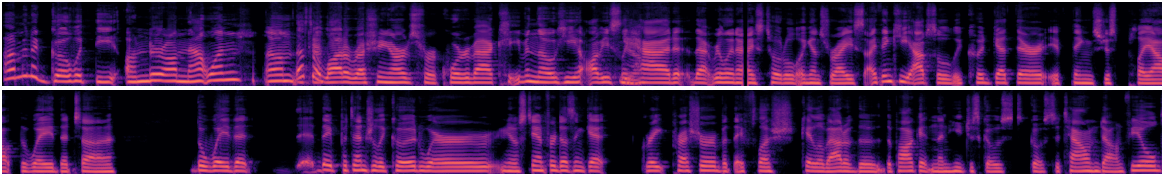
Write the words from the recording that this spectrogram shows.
I'm going to go with the under on that one. Um, that's Okay. a lot of rushing yards for a quarterback, even though he obviously Yeah. had that really nice total against Rice. I think he absolutely could get there if things just play out the way that uh, the way that they potentially could, where you know Stanford doesn't get great pressure, but they flush Caleb out of the the pocket, and then he just goes goes to town downfield.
